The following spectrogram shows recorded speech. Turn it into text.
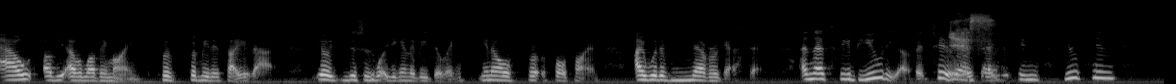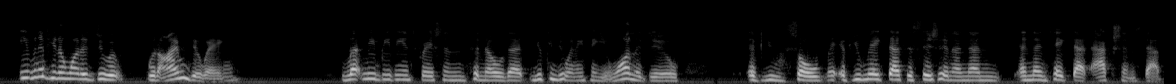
out of your ever loving mind, for, for me to tell you that. You know, this is what you're going to be doing, you know, for full time. I would have never guessed it. And that's the beauty of it, too. Yes. that you can, you can, even if you don't want to do it, what I'm doing, let me be the inspiration to know that you can do anything you want to do if you so if you make that decision and then and then take that action step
